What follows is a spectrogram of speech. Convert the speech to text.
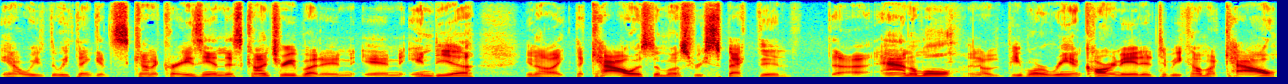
you know we, we think it's kind of crazy in this country, but in in India, you know like the cow is the most respected. Uh, animal, you know, people are reincarnated to become a cow,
